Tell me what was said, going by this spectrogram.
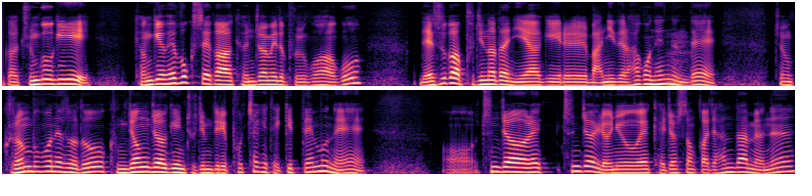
그러니까 중국이 경기 회복세가 견조함에도 불구하고 내수가 부진하다는 이야기를 많이들 하곤 했는데 좀 그런 부분에서도 긍정적인 조짐들이 포착이 됐기 때문에 어, 춘절의 춘절 연휴의 계절성까지 한다면은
